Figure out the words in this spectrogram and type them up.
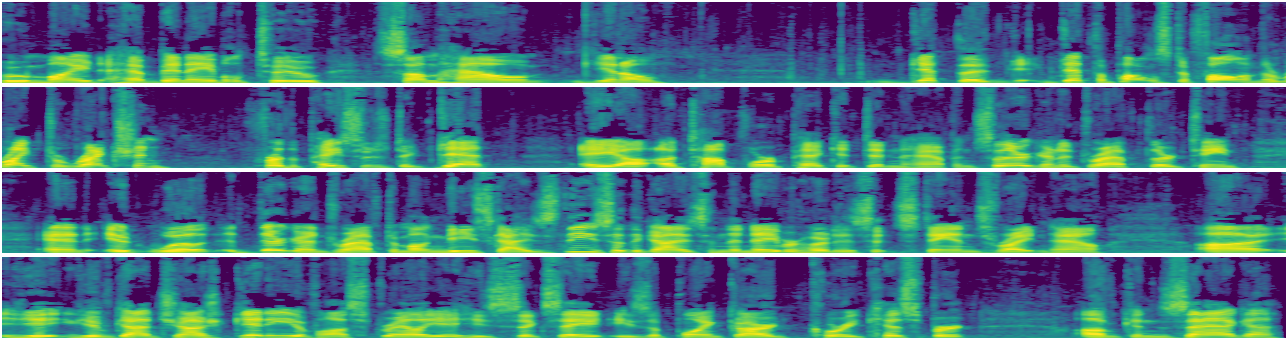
who might have been able to somehow, you know, get the get the balls to fall in the right direction for the Pacers to get a, uh, a top four pick. It didn't happen, so they're going to draft 13th, and it will. They're going to draft among these guys. These are the guys in the neighborhood as it stands right now. Uh, you, have got Josh Giddey of Australia. He's 6'8". He's a point guard. Corey Kispert of Gonzaga.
